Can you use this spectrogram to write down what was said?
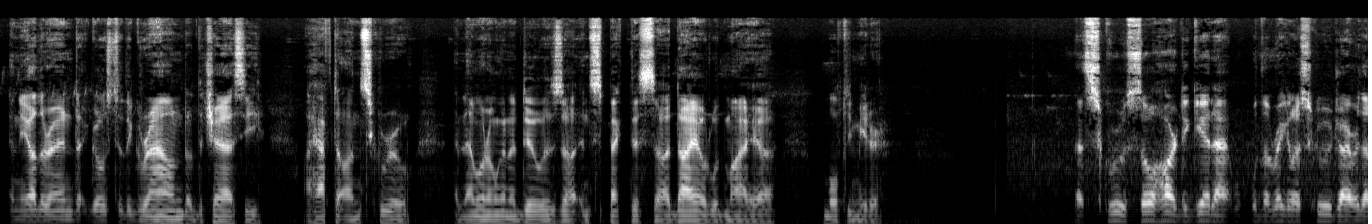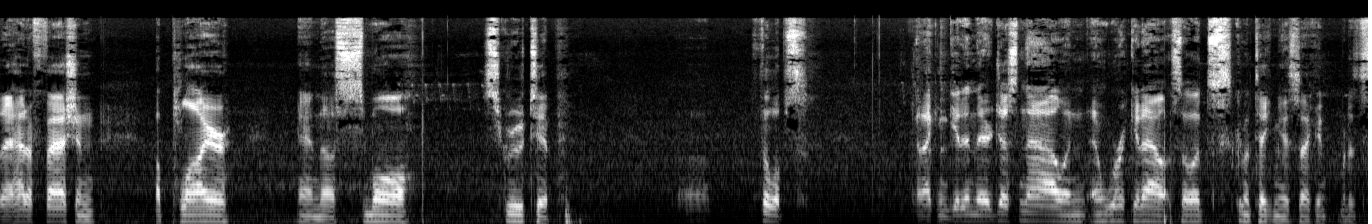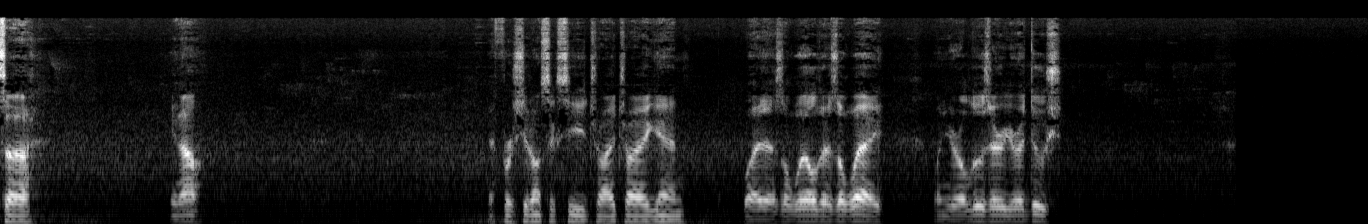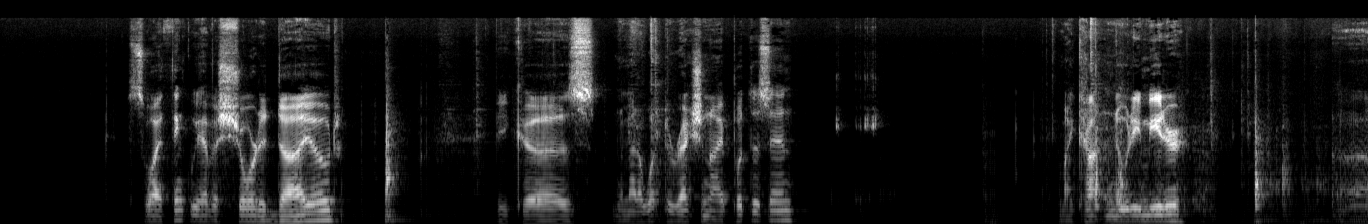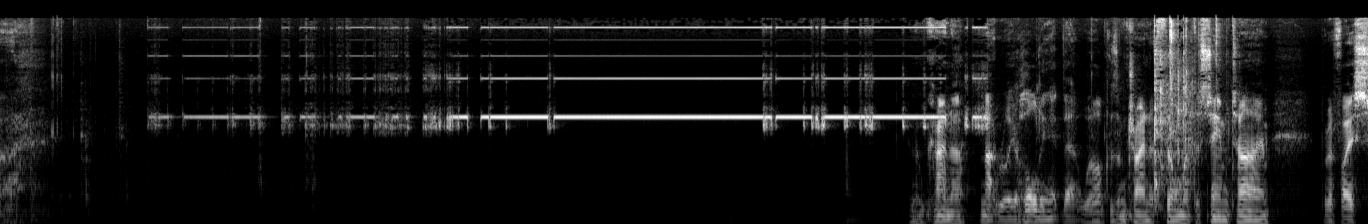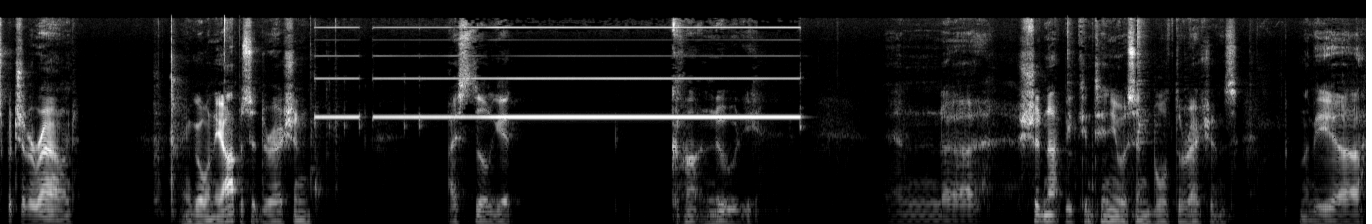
And the other end that goes to the ground of the chassis, I have to unscrew. And then what I'm going to do is uh, inspect this uh, diode with my uh, multimeter. That screw is so hard to get at with a regular screwdriver that I had to fashion a plier and a small screw tip. Uh, Phillips. And I can get in there just now and, and work it out. So it's gonna take me a second but it's uh you know. If first you don't succeed try try again well there's a will there's a way. When you're a loser you're a douche. So I think we have a shorted diode because no matter what direction I put this in, my continuity meter and I'm kind of not really holding it that well because I'm trying to film at the same time but if I switch it around and go in the opposite direction I still get continuity and uh, should not be continuous in both directions. Let me, uh,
